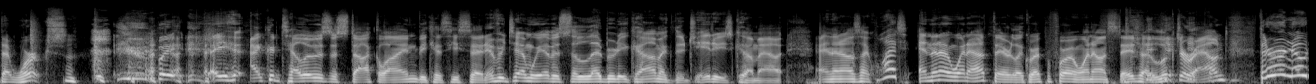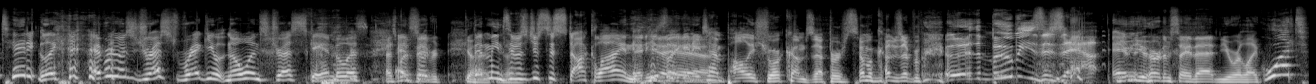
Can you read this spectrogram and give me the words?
that works. but I, I could tell it was a stock line because he said every time we have a celebrity comic, the titties come out, and then I was like, "What?" And then I went out there, like right before I went on stage, I looked around. There are no titties. Like everyone's dressed regular. No one's dressed scandalous. That's my And so favorite- go that ahead, means it was just a stock line that he's Yeah, like, yeah, yeah. anytime Pauly Shore comes up or someone comes up, from, uh, the boobies is out. You, you heard him say that, and you were like, "What?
